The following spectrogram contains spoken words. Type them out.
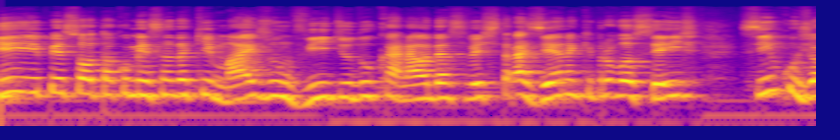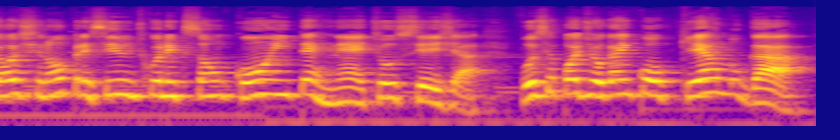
aí pessoal, tá começando aqui mais um vídeo do canal, dessa vez trazendo aqui para vocês 5 jogos que não precisam de conexão com a internet, ou seja, você pode jogar em qualquer lugar.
